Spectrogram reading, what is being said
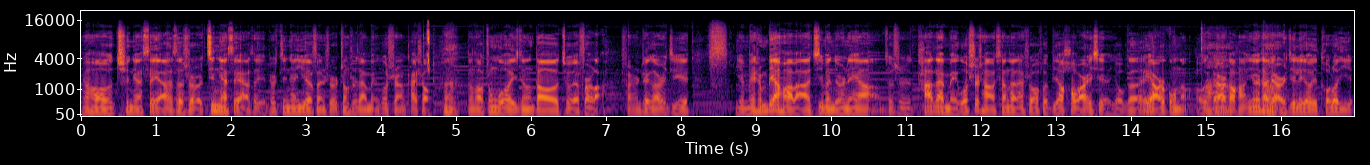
然后去年 CES 的时候，今年 CES 也就是今年一月份的时候，正式在美国市场开售。嗯，等到中国已经到九月份了，反正这个耳机也没什么变化吧，基本就是那样。就是它在美国市场相对来说会比较好玩一些，有个 AR 功能啊，AR 导航，因为它这啊耳机里有一陀螺仪，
